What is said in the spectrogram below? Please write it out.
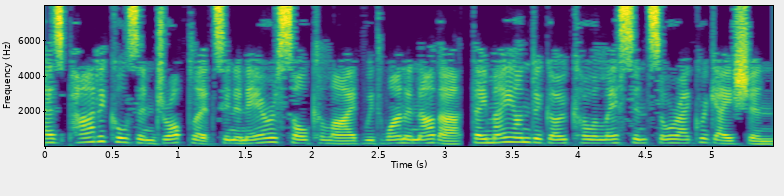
As particles and droplets in an aerosol collide with one another, they may undergo coalescence or aggregation.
